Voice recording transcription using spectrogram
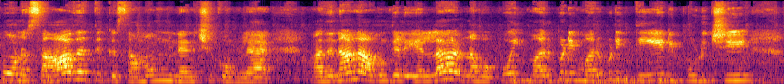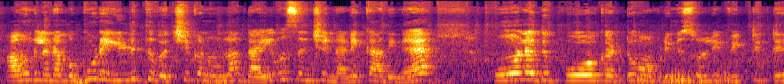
போன சாதத்துக்கு சமம்னு நினச்சிக்கோங்களேன். அதனால் அவங்களையெல்லாம் நம்ம போய் மறுபடி மறுபடி தேடி பிடிச்சி அவங்கள நம்ம கூட இழுத்து வச்சுக்கணும்லாம் தயவு செஞ்சு நினைக்காதீங்க. போனது போகட்டும் அப்படின்னு சொல்லி விட்டுட்டு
